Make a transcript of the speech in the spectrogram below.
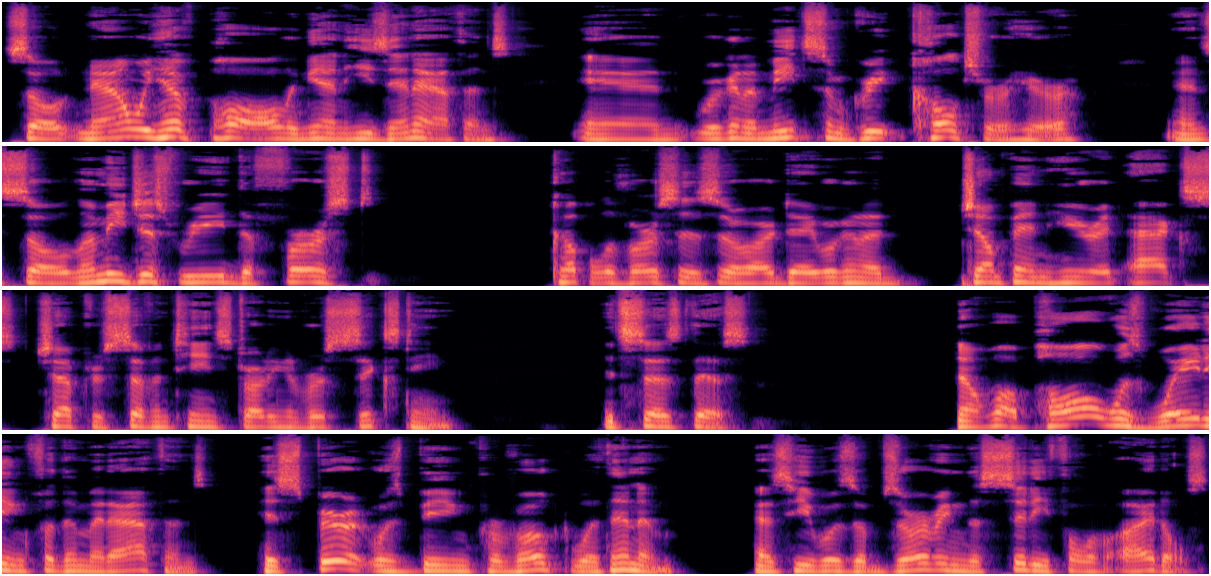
So now we have Paul. Again, he's in Athens, and we're going to meet some Greek culture here. And so let me just read the first couple of verses of our day. We're going to jump in here at Acts chapter 17, starting at verse 16. It says this Now, while Paul was waiting for them at Athens, his spirit was being provoked within him as he was observing the city full of idols.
